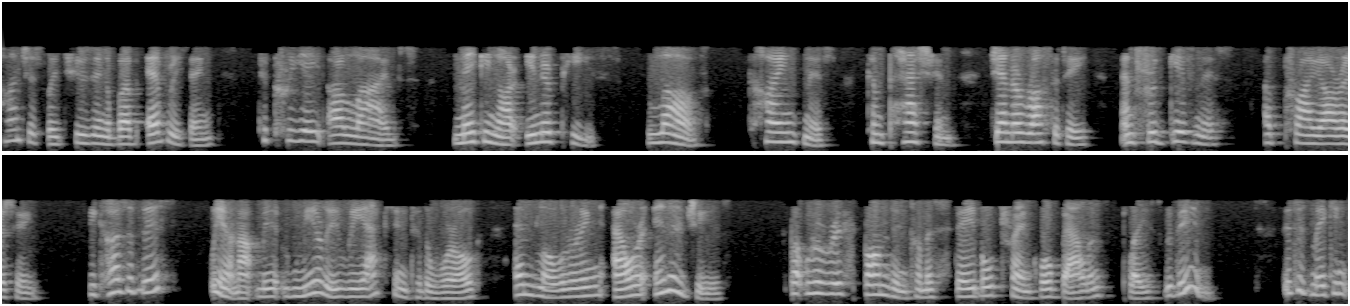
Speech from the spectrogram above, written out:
consciously choosing above everything to create our lives, making our inner peace, love, kindness, compassion, generosity, and forgiveness a priority. Because of this, we are not me- merely reacting to the world and lowering our energies, but we're responding from a stable, tranquil, balanced place within. This is making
